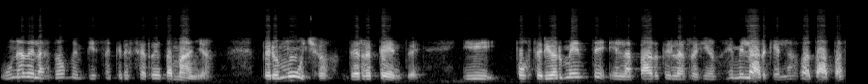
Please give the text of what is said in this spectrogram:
una de las dos me empieza a crecer de tamaño, pero mucho, de repente. Y posteriormente en la parte de la región gemelar, que es las batatas,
